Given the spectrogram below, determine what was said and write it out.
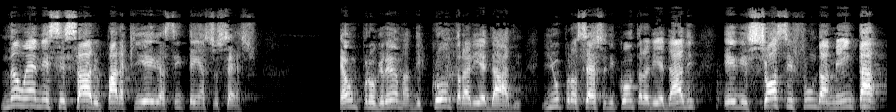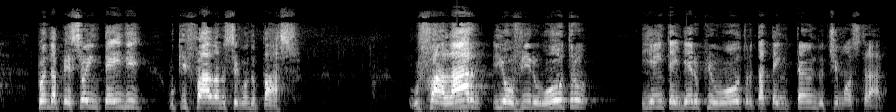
não é necessário para que ele assim tenha sucesso. É um programa de contrariedade. E o processo de contrariedade, ele só se fundamenta quando a pessoa entende o que fala no segundo passo. O falar e ouvir o outro e entender o que o outro está tentando te mostrar.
